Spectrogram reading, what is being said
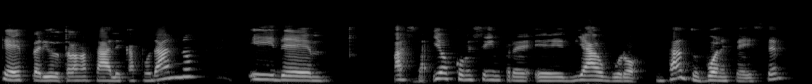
che è il periodo tra Natale e Capodanno ed è... basta, io come sempre eh, vi auguro intanto buone feste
